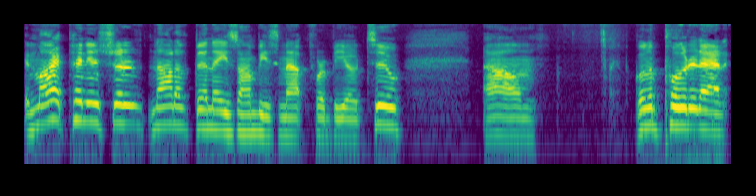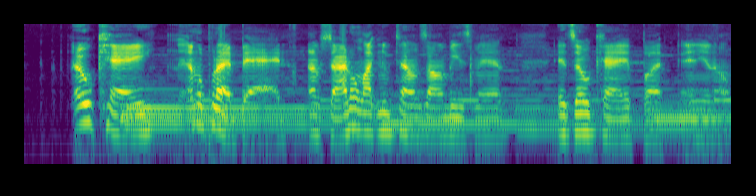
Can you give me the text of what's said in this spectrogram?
in my opinion, should not have been a zombies map for BO2. Um, gonna put it at okay. I'm gonna put it at bad. I'm sorry, I don't like Nuketown zombies, man. It's okay, but and you know,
